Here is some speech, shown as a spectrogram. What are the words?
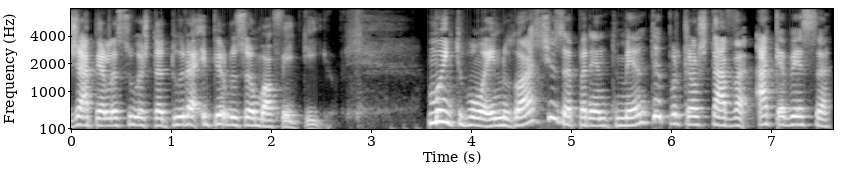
já pela sua estatura e pelo seu mau feitio. Muito bom em negócios, aparentemente, porque ele estava à cabeça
